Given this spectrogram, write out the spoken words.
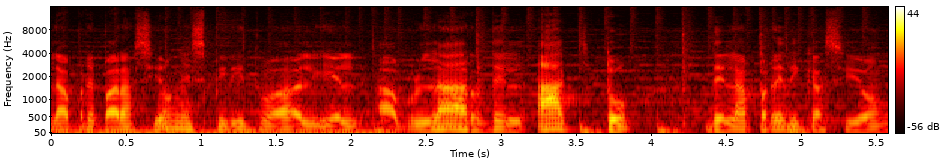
la preparación espiritual y el hablar del acto de la predicación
